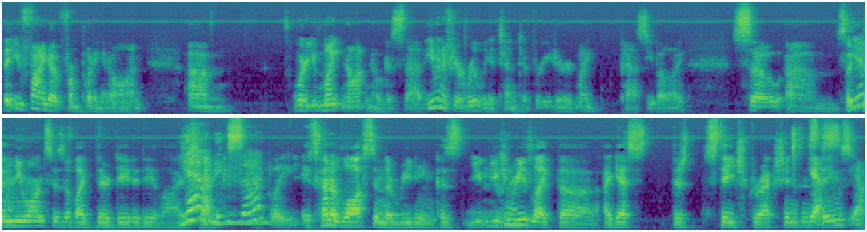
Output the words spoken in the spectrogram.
that you find out from putting it on um, where you might not notice that even if you're a really attentive reader it might pass you by so um, It's like yeah. the nuances of like their day to day lives. yeah and exactly it's kind of lost in the reading because you, you can Mhm. read like the I guess there's stage directions and yes things, yeah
